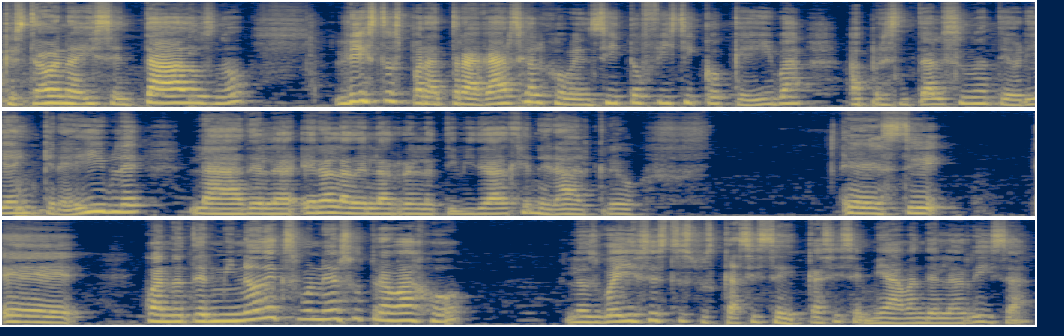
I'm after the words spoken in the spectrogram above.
que estaban ahí sentados, ¿no? Listos para tragarse al jovencito físico que iba a presentarles una teoría increíble, la de la, era la de la relatividad general, creo. Este, eh, cuando terminó de exponer su trabajo, los güeyes estos pues casi se, casi se meaban de la risa,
